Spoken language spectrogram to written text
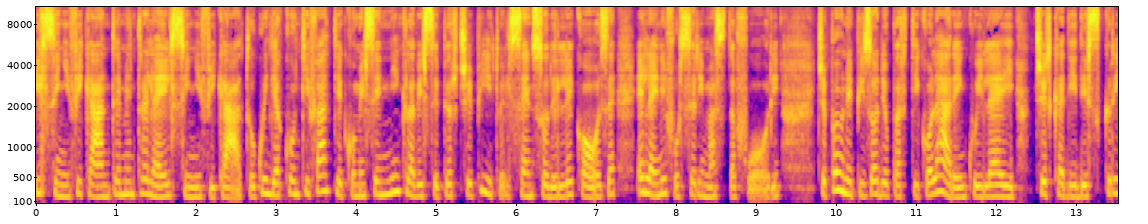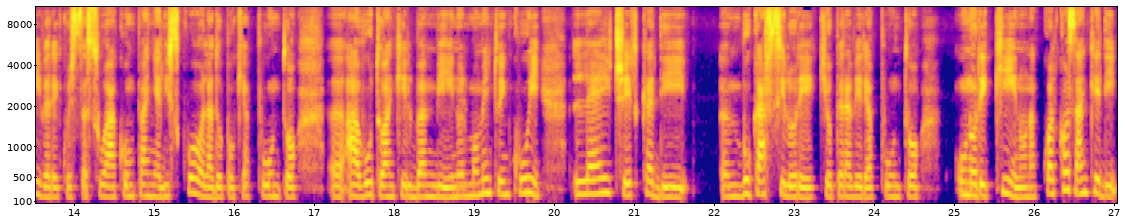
il significante mentre lei il significato, quindi a conti fatti è come se Nicla avesse percepito il senso delle cose e lei ne fosse rimasta fuori. C'è poi un episodio particolare in cui lei cerca di descrivere questa sua compagna di scuola dopo che appunto eh, ha avuto anche il bambino, il momento in cui lei cerca di eh, bucarsi l'orecchio per avere appunto un orecchino, una, qualcosa anche di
